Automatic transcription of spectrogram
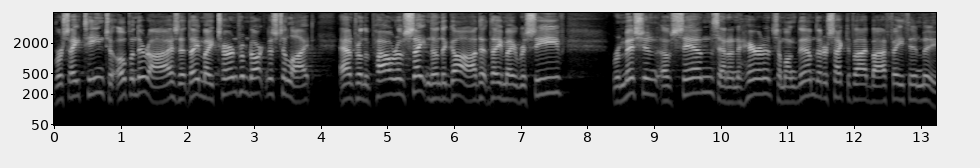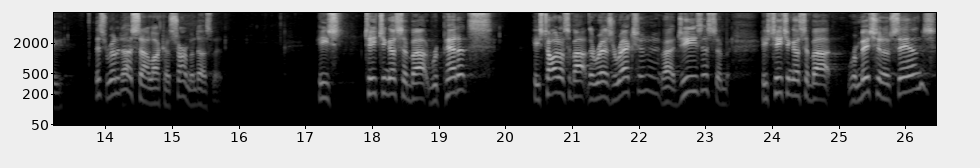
Verse 18, to open their eyes that they may turn from darkness to light and from the power of Satan unto God, that they may receive remission of sins and an inheritance among them that are sanctified by faith in me. This really does sound like a sermon, doesn't it? He's teaching us about repentance. He's taught us about the resurrection, about Jesus. He's teaching us about remission of sins,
